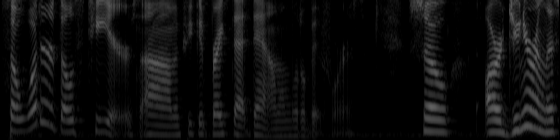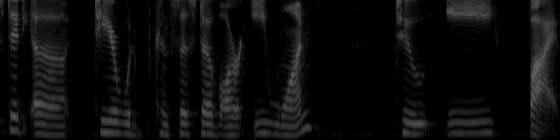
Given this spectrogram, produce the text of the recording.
So, what are those tiers? Um, if you could break that down a little bit for us. So, our junior enlisted uh, tier would consist of our E1 to E5.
